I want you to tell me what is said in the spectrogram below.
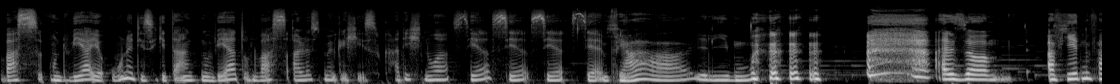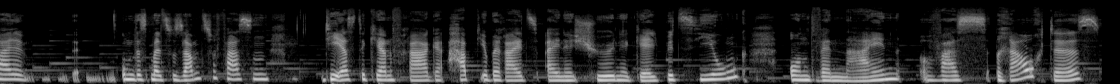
was und wer ihr ohne diese Gedanken wärt und was alles möglich ist. Kann ich nur sehr, sehr, sehr, sehr empfehlen. Ja, ihr Lieben. also auf jeden Fall, um das mal zusammenzufassen, die erste Kernfrage, habt ihr bereits eine schöne Geldbeziehung? Und wenn nein, was braucht es?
